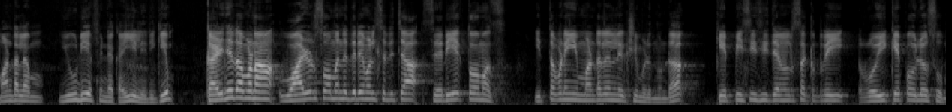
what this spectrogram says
മണ്ഡലം യു ഡി എഫിന്റെ കയ്യിലിരിക്കും. കഴിഞ്ഞ തവണ വാഴൂർ സോമനെതിരെ മത്സരിച്ച സെറിയക് തോമസ് ഇത്തവണയും മണ്ഡലം ലക്ഷ്യമിടുന്നുണ്ട്. K P C C general secretary Roy K പൗലോസും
